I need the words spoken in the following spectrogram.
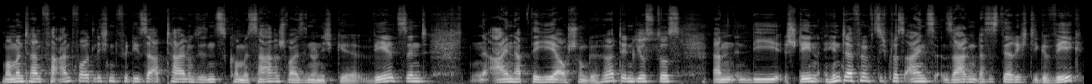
momentan Verantwortlichen für diese Abteilung, sie sind kommissarisch, weil sie noch nicht gewählt sind. Einen habt ihr hier auch schon gehört, den Justus. Ähm, die stehen hinter 50 plus 1, sagen, das ist der richtige Weg.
